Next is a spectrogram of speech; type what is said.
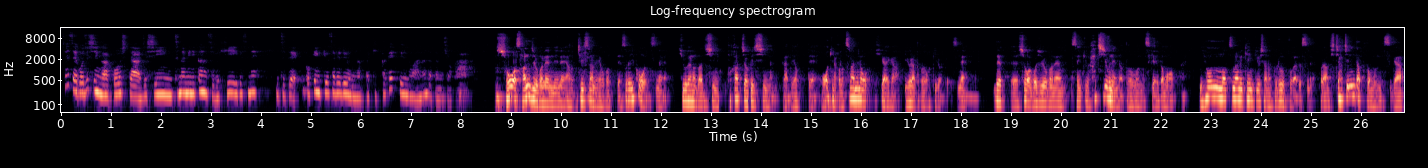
先生ご自身がこうした地震津波に関する碑ですねについてご研究されるようになったきっかけっていうのは何だったんでしょうか？昭和35年にね、あの、小さな波が起こって、それ以降ですね、日向灘地震、十勝沖地震なんかでよって、大きなこの津波の被害がいろいろなところで起きるわけですね。で、えー昭和55年、1980年だと思うんですけれども、日本の津波研究者のグループがですね、これは7、8人だったと思うんですが、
